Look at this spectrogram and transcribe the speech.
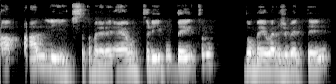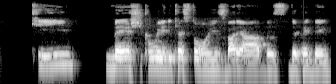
a, ali, de certa maneira. É um tribo dentro do meio LGBT que mexe com ele questões variadas, dependendo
